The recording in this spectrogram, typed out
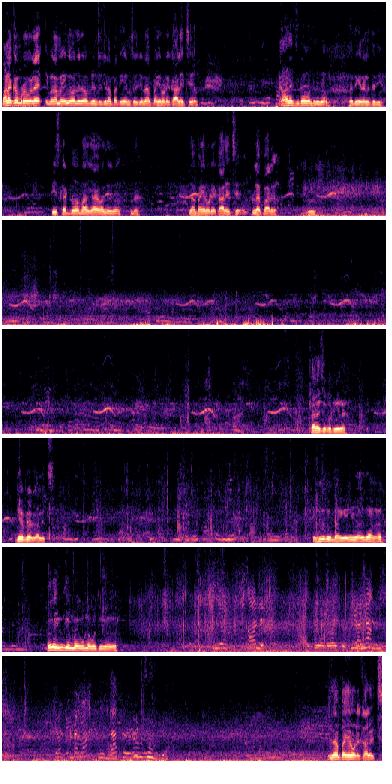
வணக்கம் உறவுகளை. இப்போ நம்ம எங்கே வந்திருக்கோம் அப்படின்னு சொல்லிச்சுன்னா பார்த்தீங்கன்னு சொல்லிச்சுன்னா பையனுடைய காலேஜ் காலேஜ் தான் வந்திருக்கோம். பார்த்தீங்கன்னா தெரியும். ஃபீஸ் கட்டணும் அப்போ அதுக்காக வந்திருக்கோம். இந்த இதான் பையனுடைய காலேஜ் ஃபுல்லாக பாருங்கள் ம். காலேஜ் பார்த்தீங்கன்னா ஜேபிஆர் காலேஜ் இந்தியன் பேங்க் எங்கே அதுதானே? அதில் இந்தியன் பேங்க் உள்ளே வச்சுருக்காங்க. இதுதான் பையனோட காலேஜ்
